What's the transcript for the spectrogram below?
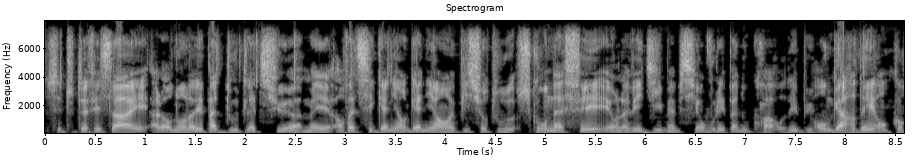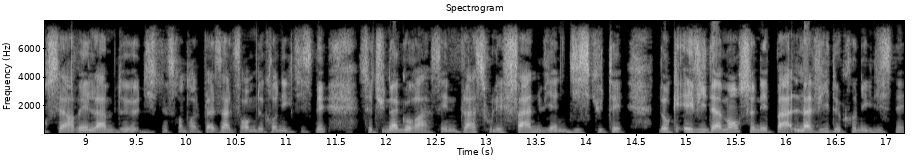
C'est tout à fait ça, et alors nous on n'avait pas de doute là-dessus Hein, mais en fait c'est gagnant-gagnant. Et puis surtout, ce qu'on a fait, et on l'avait dit, même si on voulait pas nous croire au début, on gardait, on conservait l'âme de Disney Central Plaza, le forum de chronique Disney. C'est une agora, c'est une place où les fans viennent discuter. Donc évidemment, ce n'est pas l'avis de chronique Disney.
